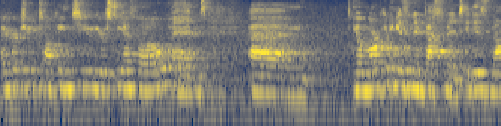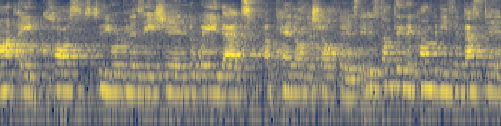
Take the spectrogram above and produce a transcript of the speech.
I heard you talking to your CFO, and um, you know, marketing is an investment. It is not a cost to the organization the way that a pen on the shelf is. It is something that companies invest in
